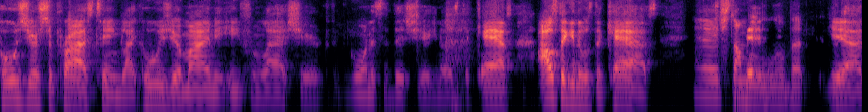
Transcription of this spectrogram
who's your surprise team? Like, who is your Miami Heat from last year going into this year? You know, it's the Cavs. I was thinking it was the Cavs. Yeah, they've stumbled Then- a little bit. Yeah,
